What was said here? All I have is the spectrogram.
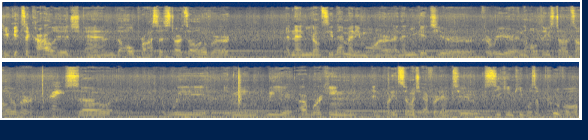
you get to college and the whole process starts all over. And then you don't see them anymore. And then you get to your career and the whole thing starts all over. Right. So we, I mean, we are working and putting so much effort into seeking people's approval,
